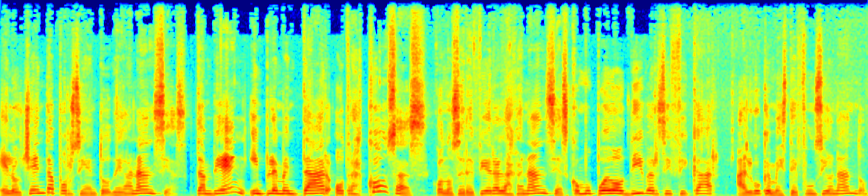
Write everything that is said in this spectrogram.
el 80% de ganancias. También implementar otras cosas cuando se refiere a las ganancias, cómo puedo diversificar algo que me esté funcionando.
